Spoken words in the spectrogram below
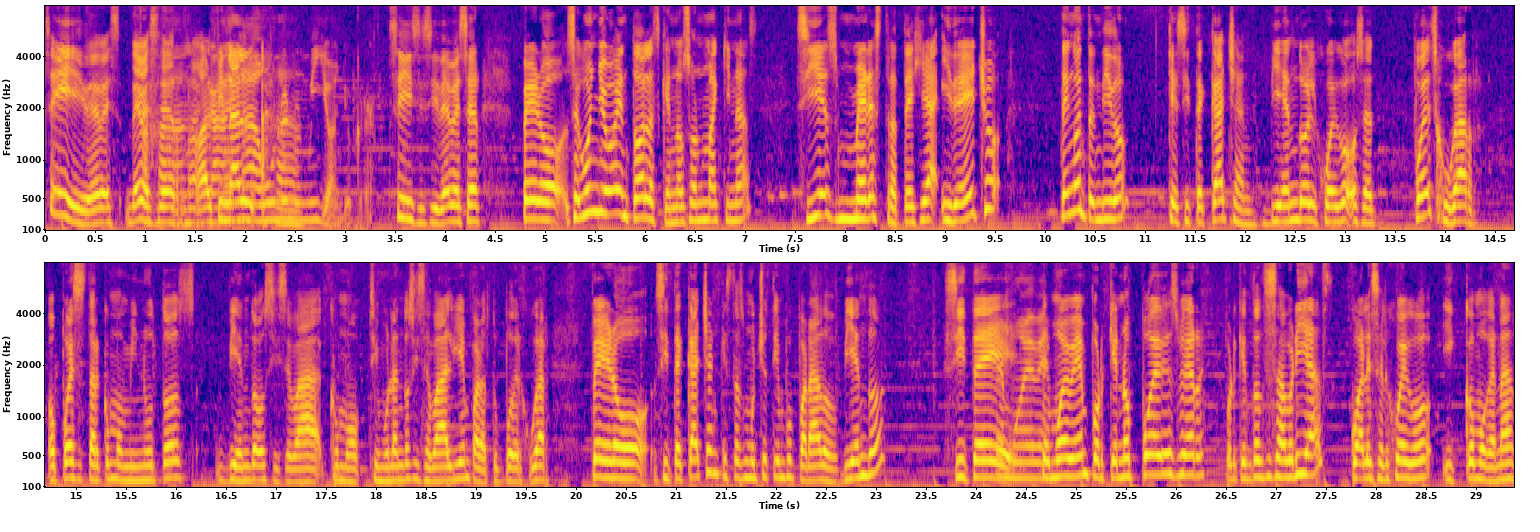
Sí, debe, debe Ajá, ser, ¿no? Al final... uno ajá. en un millón, yo creo. Sí, sí, sí, debe ser. Pero según yo, en todas las que no son máquinas, sí es mera estrategia. Y de hecho, tengo entendido que si te cachan viendo el juego, o sea, puedes jugar o puedes estar como minutos viendo si se va, como simulando si se va alguien para tú poder jugar. Pero si te cachan que estás mucho tiempo parado viendo, sí te, Te mueven. te mueven porque no puedes ver, porque entonces sabrías cuál es el juego y cómo ganar.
